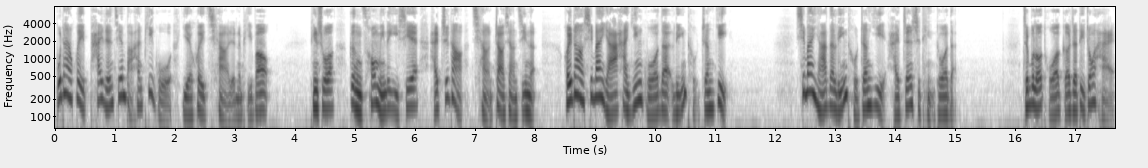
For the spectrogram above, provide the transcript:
不但会拍人肩膀和屁股，也会抢人的皮包。听说更聪明的一些还知道抢照相机呢。回到西班牙和英国的领土争议，西班牙的领土争议还真是挺多的。直布罗陀隔着地中海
